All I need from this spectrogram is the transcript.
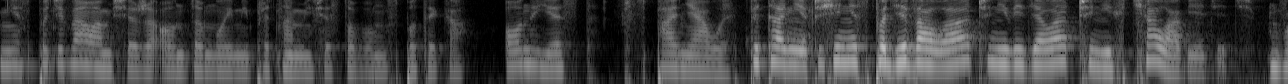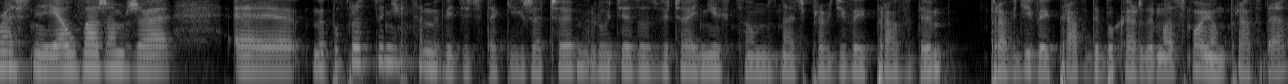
Nie spodziewałam się, że on za moimi plecami się z tobą spotyka. On jest wspaniały. Pytanie, czy się nie spodziewała, czy nie wiedziała, czy nie chciała wiedzieć? Właśnie, ja uważam, że my po prostu nie chcemy wiedzieć takich rzeczy. Ludzie zazwyczaj nie chcą znać prawdziwej prawdy. Prawdziwej prawdy, bo każdy ma swoją prawdę.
